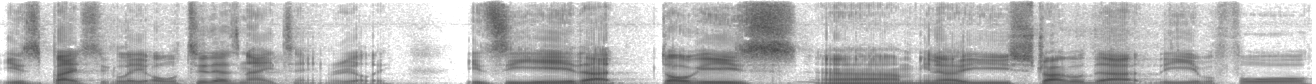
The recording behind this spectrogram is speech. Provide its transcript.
is basically, or 2018 really, is the year that doggies. Um, you know, you struggled that the year before.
